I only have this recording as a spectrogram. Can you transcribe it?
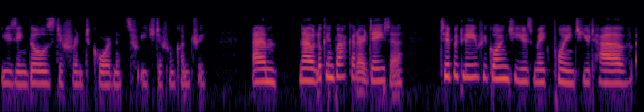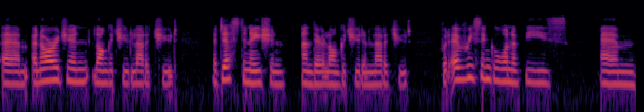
using those different coordinates for each different country. Um, now looking back at our data, Typically, if you're going to use make point, you'd have um, an origin, longitude, latitude, a destination, and their longitude and latitude. But every single one of these um,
